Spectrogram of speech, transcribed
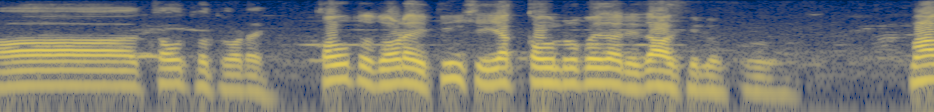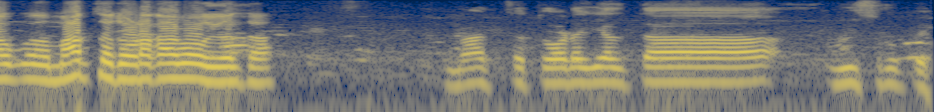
हा चौथा थोडा आहे. चौथा तोडा आहे. तीनशे एक्कावन्न रुपये झाले दहा किलो. माग मागचा तोडा काय भाव गेलता? मागचा तोडा गेलता वीस रुपये.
